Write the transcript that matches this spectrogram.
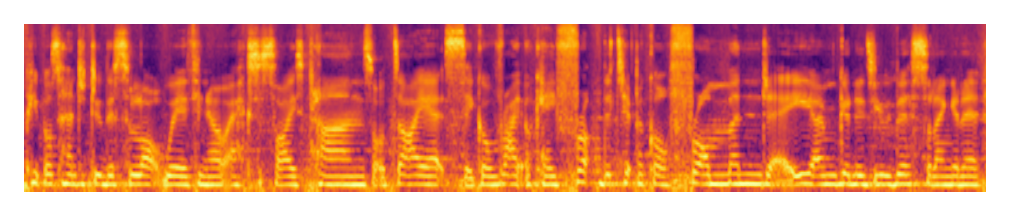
People tend to do this a lot with, you know, exercise plans or diets. They go, right, okay, from the typical from Monday, I'm going to do this and I'm going to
